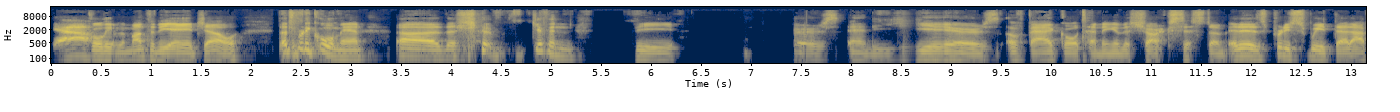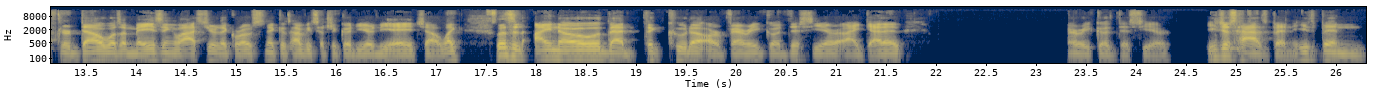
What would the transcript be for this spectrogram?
yeah goalie of the month in the AHL. That's pretty cool, man. Uh, the given the years and years of bad goaltending in the Sharks system. It is pretty sweet that after Dell was amazing last year, that Grosenick is having such a good year in the AHL. Like, listen, I know that the Cuda are very good this year. I get it. Very good this year. He just has been. He's been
